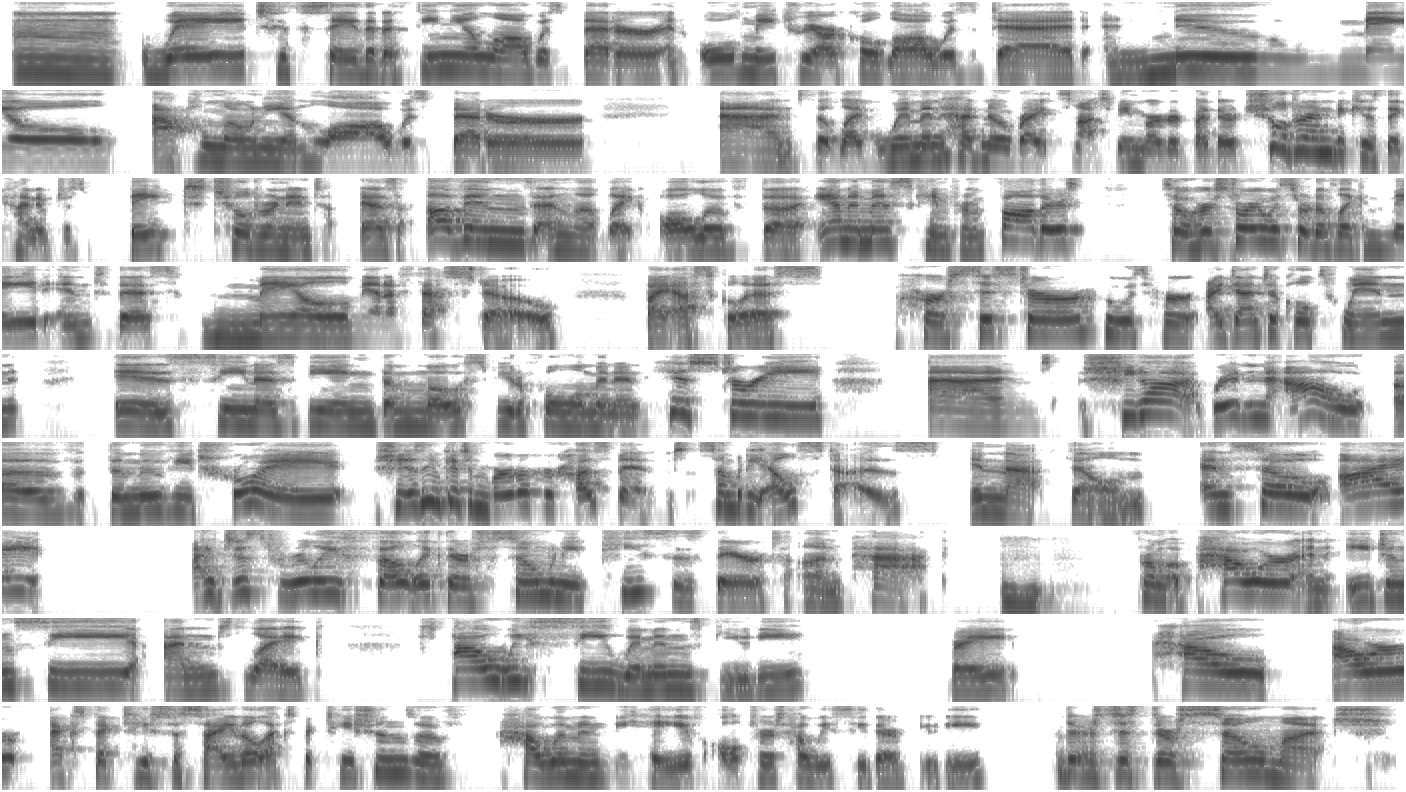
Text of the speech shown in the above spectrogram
mm, way to say that Athenian law was better and old matriarchal law was dead and new male Apollonian law was better and that like women had no rights not to be murdered by their children because they kind of just baked children into as ovens and that like all of the animus came from fathers. So her story was sort of like made into this male manifesto by Aeschylus. Her sister who was her identical twin is seen as being the most beautiful woman in history and she got written out of the movie Troy. She doesn't get to murder her husband. Somebody else does in that film. And so I I just really felt like there's so many pieces there to unpack Mhm. from a power and agency and like how we see women's beauty, right? How our expectation societal expectations of how women behave alters how we see their beauty. There's just there's so much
